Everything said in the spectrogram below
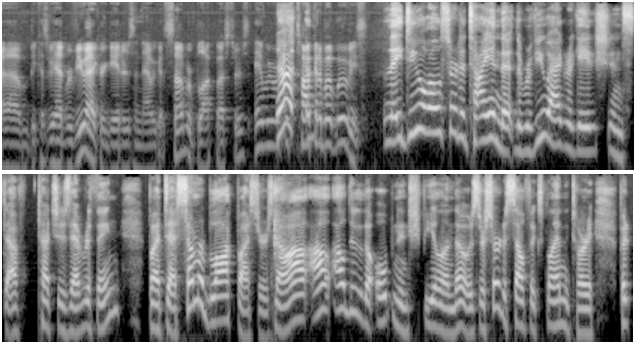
um, because we had review aggregators and now we got summer blockbusters, and we were Yeah, just talking about movies. they do all sort of tie in. The the review aggregation stuff touches everything, but uh, summer blockbusters. Now I'll, I'll I'll do the opening spiel on those. They're sort of self explanatory, but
